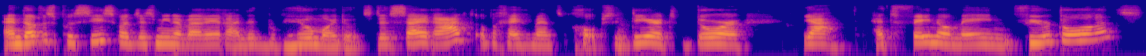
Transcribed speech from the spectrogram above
En dat is precies wat Jasmina Barrera in dit boek heel mooi doet. Dus zij raakt op een gegeven moment geobsedeerd door ja, het fenomeen vuurtorens.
